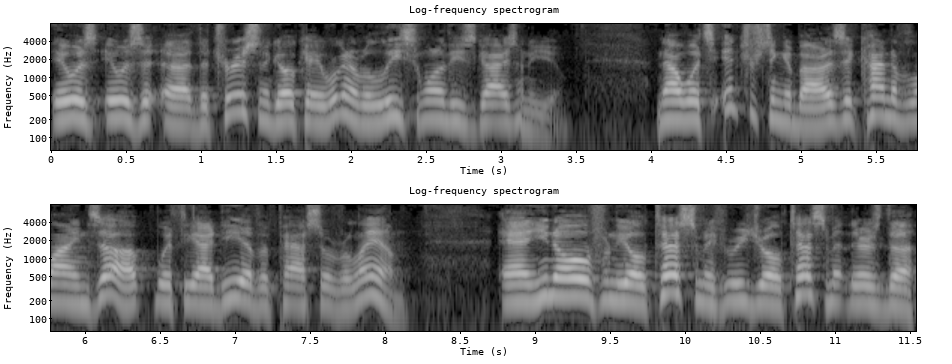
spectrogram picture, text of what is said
it was, it was uh, the tradition to go, okay, we're going to release one of these guys onto you. Now, what's interesting about it is it kind of lines up with the idea of a Passover lamb. And you know from the Old Testament, if you read your Old Testament, there's the,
